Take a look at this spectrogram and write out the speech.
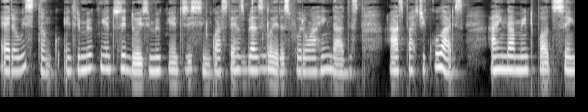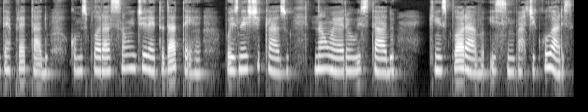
era o estanco. Entre 1502 e 1505, as terras brasileiras foram arrendadas às particulares. Arrendamento pode ser interpretado como exploração indireta da terra, pois neste caso não era o Estado quem explorava, e sim particulares.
